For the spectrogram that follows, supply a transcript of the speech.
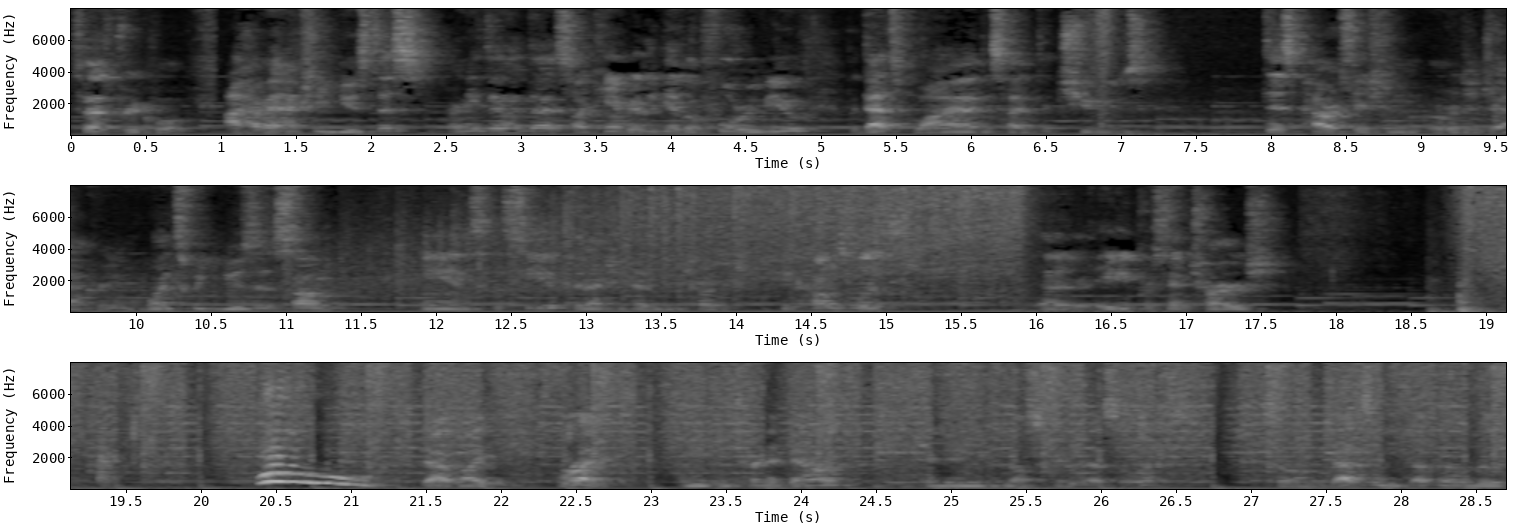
So that's pretty cool. I haven't actually used this or anything like that, so I can't really give a full review, but that's why I decided to choose this power station over the Jackery. Once we use it some, and let's see if it actually has any charge. It comes with uh, 80% charge. Woo! That light bright. And you can turn it down, and then you can also do SOS. So that's an, that's another really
